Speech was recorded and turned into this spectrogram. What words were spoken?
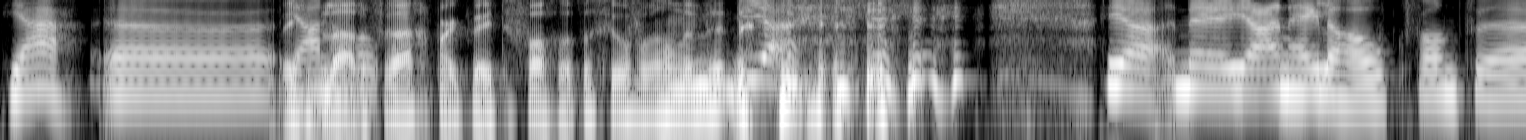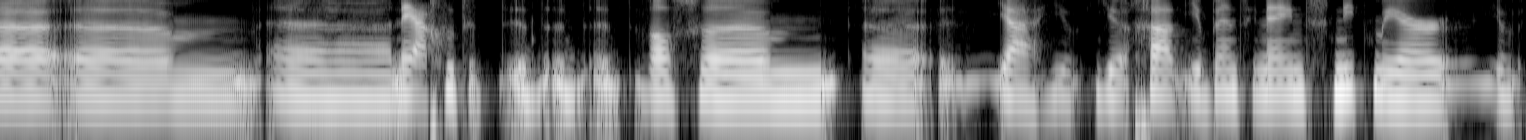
Ja. Uh, Beetje ja, beladen nou, vraag, maar ik weet toevallig dat het veel veranderde. Ja. ja, nee, ja, een hele hoop. Want, uh, um, uh, nou ja, goed, het, het, het was, um, ja, je, je, gaat, je bent ineens niet meer, je,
